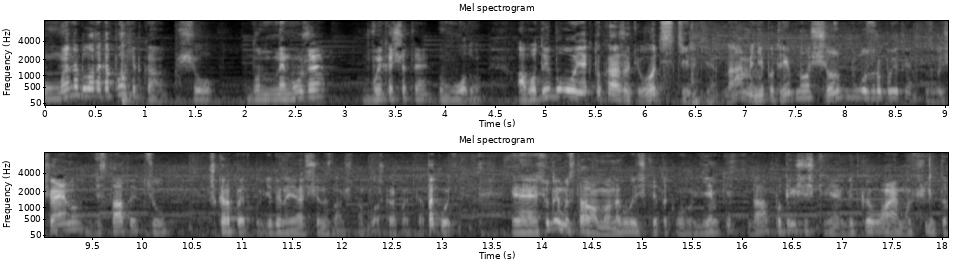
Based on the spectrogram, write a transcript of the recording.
в мене була така похибка, що він не може викачати воду. А води було, як то кажуть, от стільки. Да? Мені потрібно що було зробити? Звичайно, дістати цю шкарпетку. Єдине, я ще не знав, що там була шкарпетка. Так ось. е, Сюди ми ставимо невеличку таку ємкість, да? потрішечки відкриваємо фільтр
